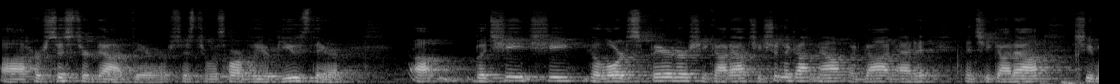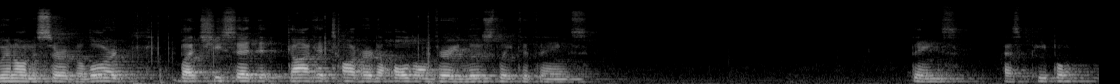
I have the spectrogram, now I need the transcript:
Uh, her sister died there. Her sister was horribly abused there. Uh, but she, she, the Lord spared her. She got out. She shouldn't have gotten out, but God had it, and she got out. She went on to serve the Lord. But she said that God had taught her to hold on very loosely to things things as people.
